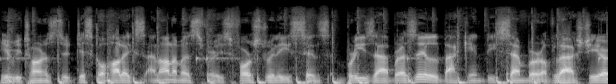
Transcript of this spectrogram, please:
He returns to Discoholics Anonymous for his first release since Brisa Brazil back in December of last year.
